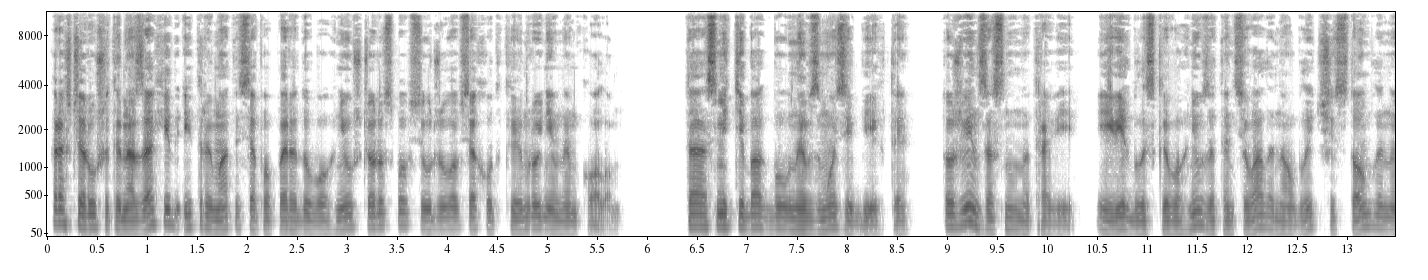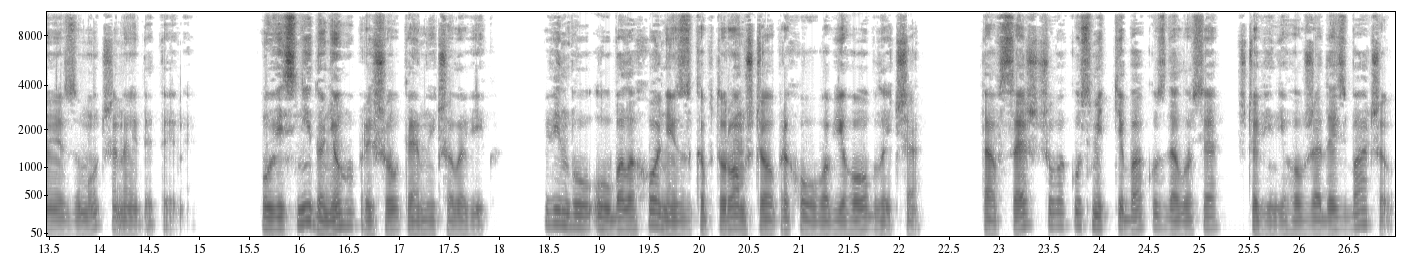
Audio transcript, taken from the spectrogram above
Краще рушити на захід і триматися попереду вогню, що розповсюджувався худким руйнівним колом. Та сміттєбак був не в змозі бігти, тож він заснув на траві, і відблиски вогню затанцювали на обличчі стомленої, змученої дитини. У вісні до нього прийшов темний чоловік. Він був у балахоні з каптуром, що приховував його обличчя, та все ж чуваку сміттєбаку здалося, що він його вже десь бачив.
